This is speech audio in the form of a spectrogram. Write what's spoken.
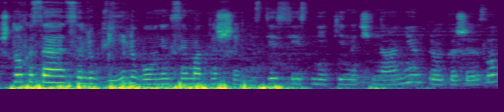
Что касается любви, любовных взаимоотношений, здесь есть некие начинания, тройка жезлов.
